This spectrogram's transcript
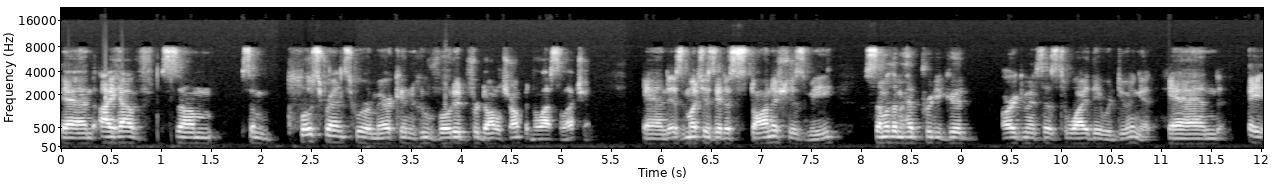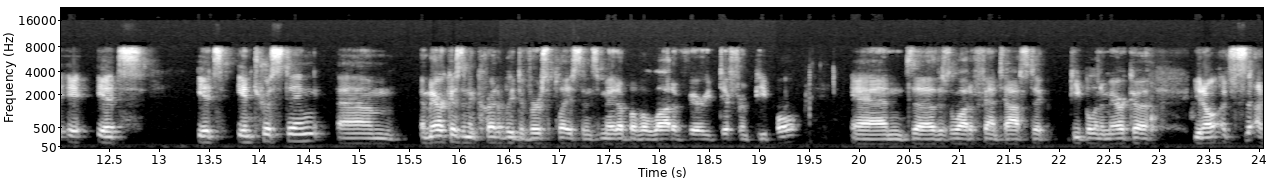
and I have some some close friends who are American who voted for Donald Trump in the last election. And as much as it astonishes me, some of them had pretty good arguments as to why they were doing it. And it, it, it's it's interesting. Um, America is an incredibly diverse place, and it's made up of a lot of very different people. And uh, there's a lot of fantastic people in America. You know, uh,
